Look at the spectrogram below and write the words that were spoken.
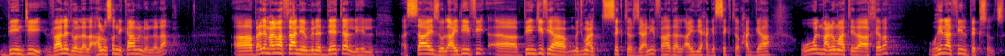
PNG valid ولا لا؟ هل وصلني كامل ولا لا؟ آه بعدين معلومات ثانية من ال data اللي هي ال size وال ID في آه PNG فيها مجموعة sectors يعني فهذا ال ID حق ال sector حقها والمعلومات إلى آخره. وهنا في ال pixels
